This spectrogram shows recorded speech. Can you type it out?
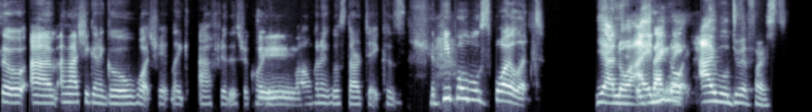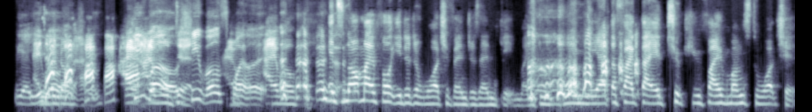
So um, I'm actually gonna go watch it like after this recording. Well, I'm gonna go start it because the people will spoil it. Yeah, no, I you know I will do it first. Yeah, I you know will. that. I, She will. will. She will spoil it. I will. It's not my fault you didn't watch Avengers Endgame. Like, don't blame me at the fact that it took you five months to watch it.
